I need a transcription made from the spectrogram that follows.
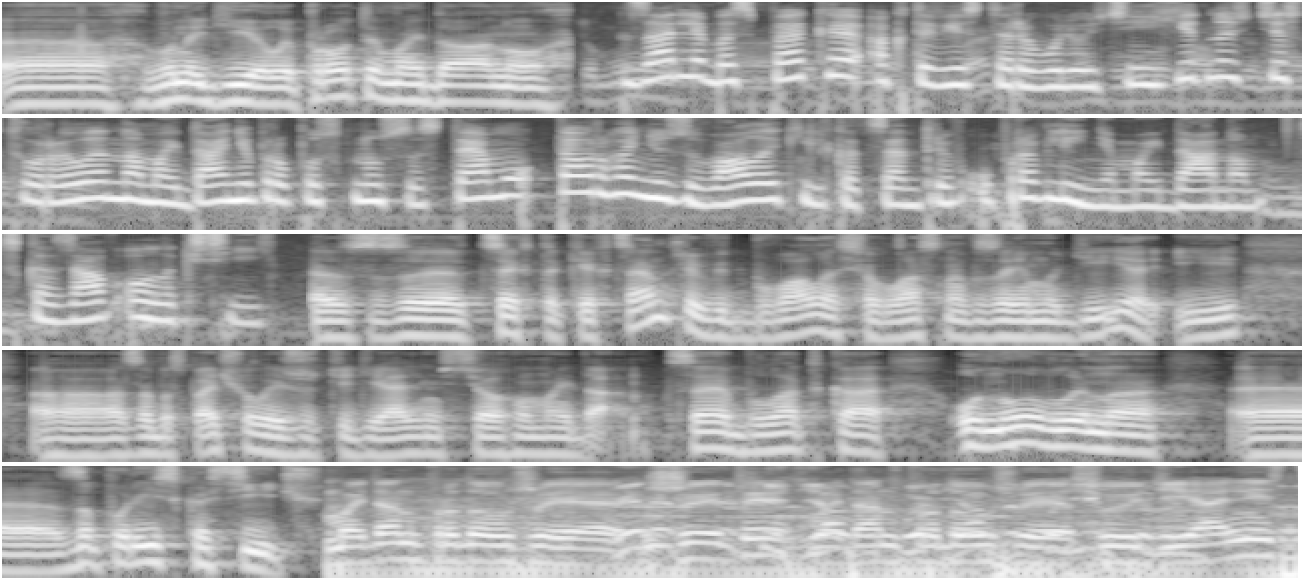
Е, Вони діяли проти майдану. Задля безпеки активісти революції гідності створили на майдані пропускну систему та організували кілька центрів управління майданом, сказав Олексій. З цих таких центрів відбувалася власне взаємодія і е, забезпечувала життєдіяльність цього майдану. Це була така оновлена е, Запорізька Січ. Майдан продовжує жити, майдан продовжує свою діяльність,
